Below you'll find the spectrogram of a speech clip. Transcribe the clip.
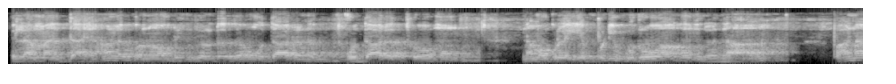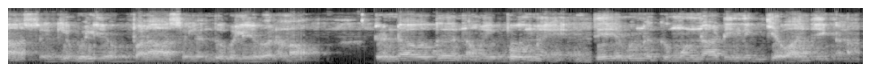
இல்லாம தயால குணம் அப்படின்னு சொல்றதும் உதாரண உதாரத்துவமும் நமக்குள்ள எப்படி உருவாகும் சொன்னா பண ஆசைக்கு வெளியே பண ஆசையிலேருந்து வெளியே வரணும். ரெண்டாவது நம்ம எப்பவுமே தேவனுக்கு முன்னாடி நிக்க வாஞ்சிக்கணும்.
